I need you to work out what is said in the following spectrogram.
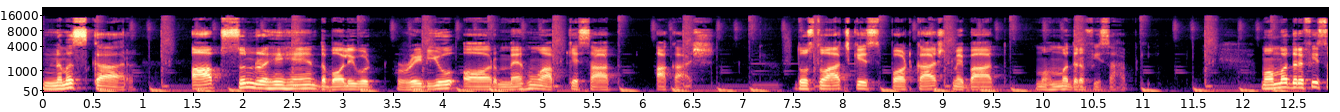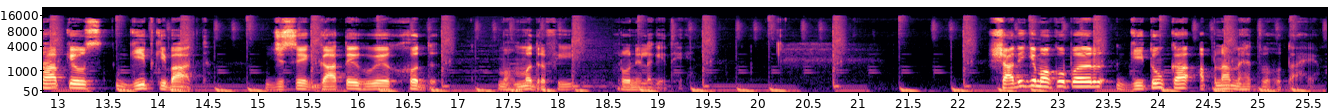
नमस्कार। आप सुन रहे हैं द बॉलीवुड रेडियो और मैं हूँ आपके साथ आकाश। दोस्तों, आज के इस पॉडकास्ट में बात मोहम्मद रफ़ी साहब की। मोहम्मद रफ़ी साहब के उस गीत की बात, जिसे गाते हुए खुद मोहम्मद रफ़ी रोने लगे थे। शादी के मौक़ों पर गीतों का अपना महत्व होता है।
